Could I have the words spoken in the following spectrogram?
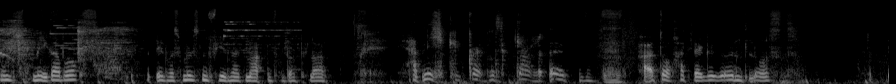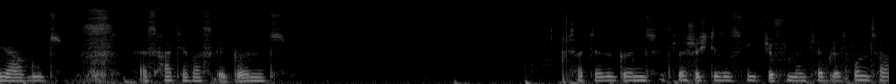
Und Megabox. Irgendwas Münzen, 400 Marken von Doppler. Hat nicht gegönnt. Äh, hat doch, hat ja gegönnt, Lost. Ja, gut. Es hat ja was gegönnt. Es hat ja gegönnt. Jetzt lösche ich dieses Video von meinem Tablet runter.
